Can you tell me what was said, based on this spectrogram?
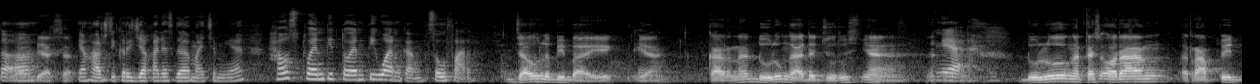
uh, luar biasa. yang harus dikerjakan dan segala macamnya. How's 2021 Kang so far? Jauh lebih baik ya karena dulu nggak ada jurusnya. Ya. Dulu ngetes orang rapid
